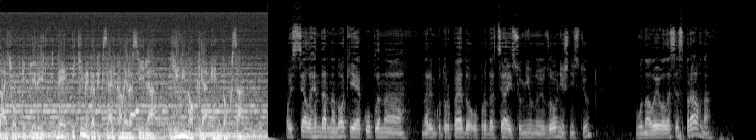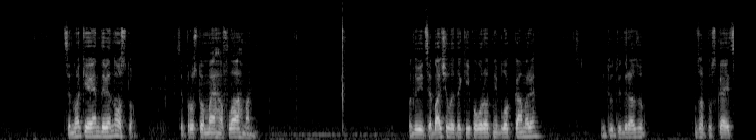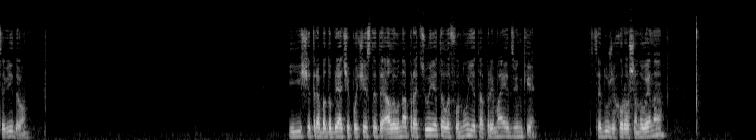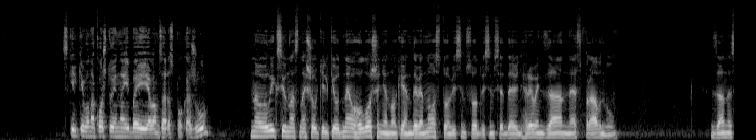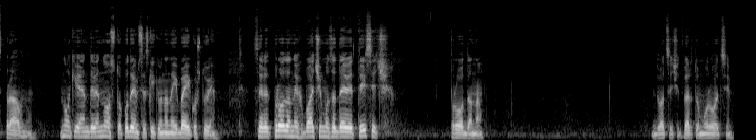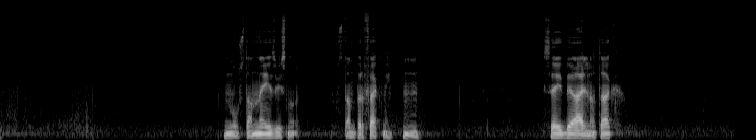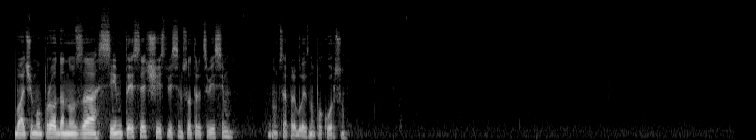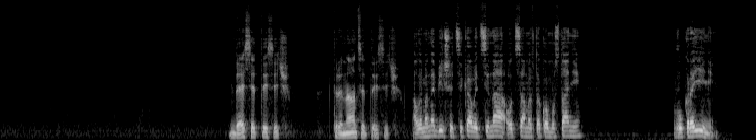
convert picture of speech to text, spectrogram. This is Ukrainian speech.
2 megapiksel kamerasıyla yeni Nokia N90. Ось ця легендарна Nokia куплена на ринку торпедо у продавця із сумнівною зовнішністю. Вона виявилася справна. Це Nokia N90. Це просто мега флагман. Подивіться, бачили такий поворотний блок камери? І тут відразу запускається відео. Її ще треба добряче почистити, але вона працює, телефонує та приймає дзвінки. Це дуже хороша новина. Скільки вона коштує на eBay, я вам зараз покажу. На OLX у нас знайшов тільки одне оголошення Nokia N90 889 гривень за несправну. За несправну. Nokia N90. Подивимося, скільки вона на eBay коштує. Серед проданих бачимо за 9 тисяч продана. У 24 році. Ну, стан неї, звісно, стан перфектний. М. Все ідеально, так. Бачимо продану за 7 тисяч 6838. Ну, це приблизно по курсу. Десять тисяч, тринадцять тисяч. Але мене більше цікавить ціна, от саме в такому стані в Україні.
